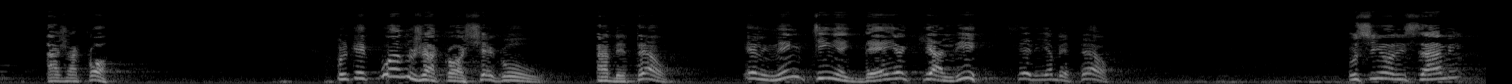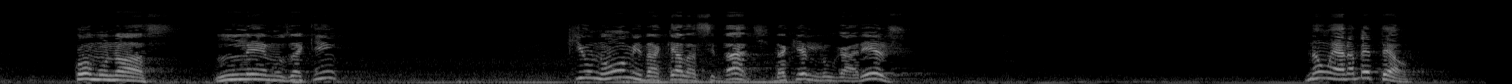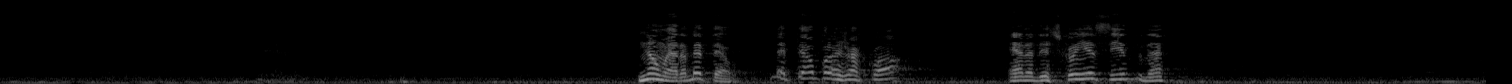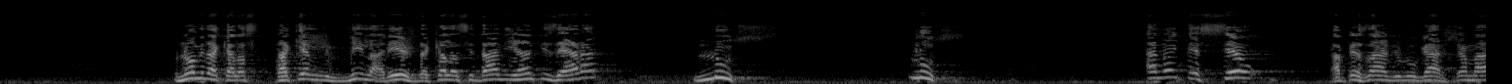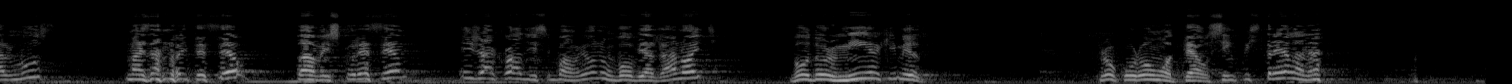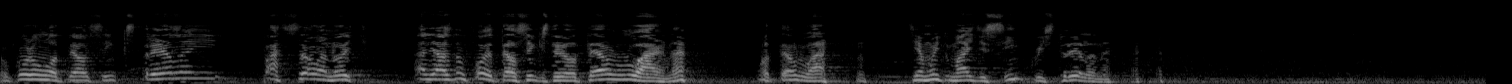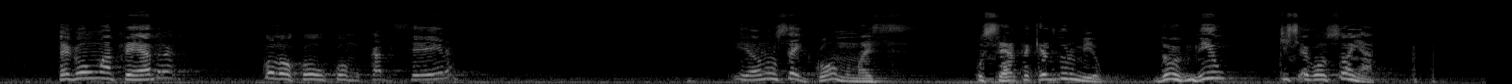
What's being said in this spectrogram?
a Jacó. Porque quando Jacó chegou a Betel, ele nem tinha ideia que ali seria Betel. Os senhores sabem, como nós lemos aqui, que o nome daquela cidade, daquele lugarejo, não era Betel. Não era Betel. Betel para Jacó era desconhecido, né? O nome daquela, daquele vilarejo, daquela cidade antes era Luz. Luz. Anoiteceu, apesar de o lugar chamar Luz, mas anoiteceu, estava escurecendo, e Jacó disse: Bom, eu não vou viajar à noite, vou dormir aqui mesmo. Procurou um hotel cinco estrelas, né? procurou um hotel cinco estrelas e passou a noite. Aliás, não foi hotel cinco estrelas, hotel Luar, né? Hotel Luar. Tinha muito mais de cinco estrelas, né? Pegou uma pedra, colocou como cabeceira, e eu não sei como, mas o certo é que ele dormiu. Dormiu que chegou a sonhar.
